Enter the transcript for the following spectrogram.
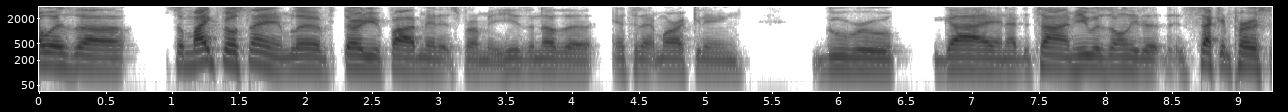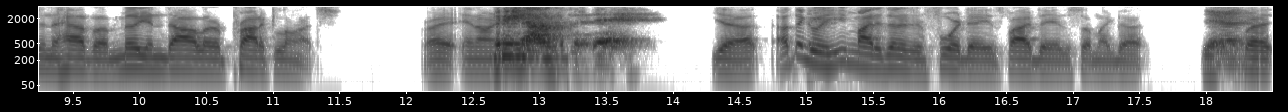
was uh so Mike Filsaime lived 35 minutes from me. He's another internet marketing guru guy, and at the time he was only the second person to have a million dollar product launch, right? In our million dollars a day. Yeah, I think was, he might have done it in four days, five days, or something like that. Yeah, but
